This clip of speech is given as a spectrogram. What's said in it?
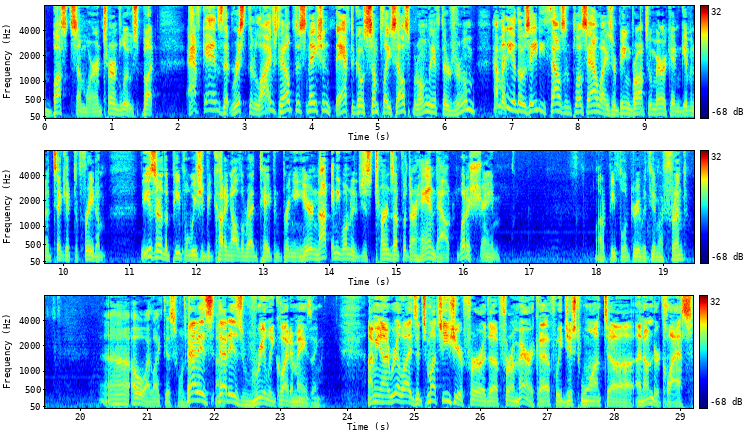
bust somewhere and turned loose. But Afghans that risk their lives to help this nation, they have to go someplace else, but only if there's room. How many of those 80,000 plus allies are being brought to America and given a ticket to freedom? These are the people we should be cutting all the red tape and bringing here, not anyone who just turns up with their hand out. What a shame. A lot of people agree with you, my friend. Uh, oh, I like this one. That is that is really quite amazing. I mean, I realize it's much easier for the for America if we just want uh, an underclass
